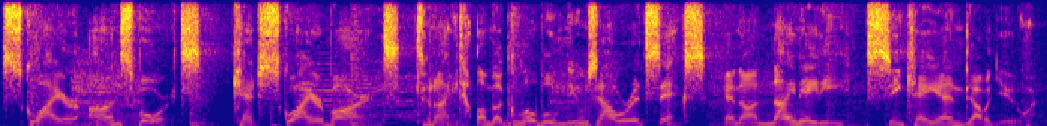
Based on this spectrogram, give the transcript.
Squire on Sports. Catch Squire Barnes tonight on the Global News Hour at 6 and on 980 CKNW.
